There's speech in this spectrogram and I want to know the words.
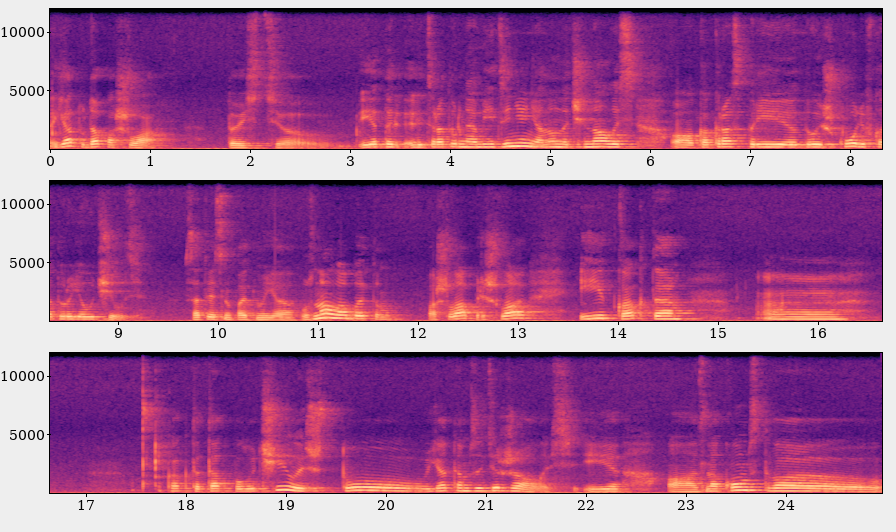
я туда пошла. То есть и это литературное объединение, оно начиналось а, как раз при той школе, в которой я училась. Соответственно, поэтому я узнала об этом, пошла, пришла, и как-то как-то так получилось, что я там задержалась. И а, знакомство,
